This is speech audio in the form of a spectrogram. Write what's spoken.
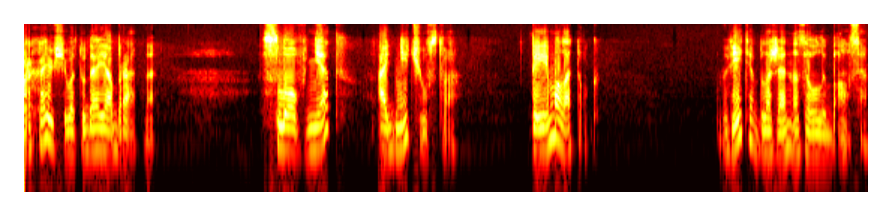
порхающего туда и обратно. Слов нет, одни чувства. Ты молоток. Ветя блаженно заулыбался.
